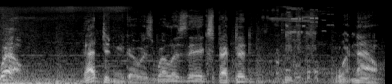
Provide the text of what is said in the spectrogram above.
Well, that didn't go as well as they expected. What now?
